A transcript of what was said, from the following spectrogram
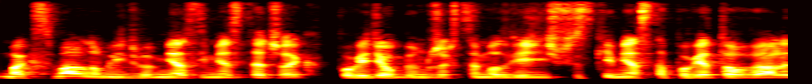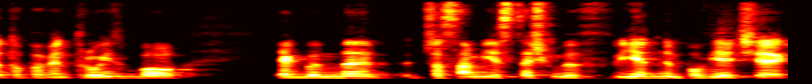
maksymalną liczbę miast i miasteczek. Powiedziałbym, że chcemy odwiedzić wszystkie miasta powiatowe, ale to pewien truizm, bo jakby my czasami jesteśmy w jednym powiecie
